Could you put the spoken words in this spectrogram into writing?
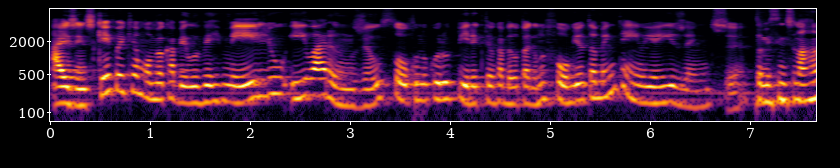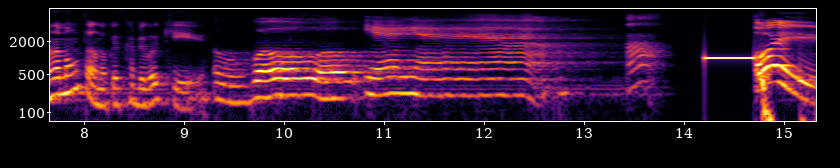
Ai, gente, quem foi que amou meu cabelo vermelho e laranja? O soco no curupira, que tem o cabelo pegando fogo, e eu também tenho. E aí, gente? Tô me sentindo a Hannah Montana com esse cabelo aqui. Oh, oh, oh, yeah, yeah. Ah. Oi!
